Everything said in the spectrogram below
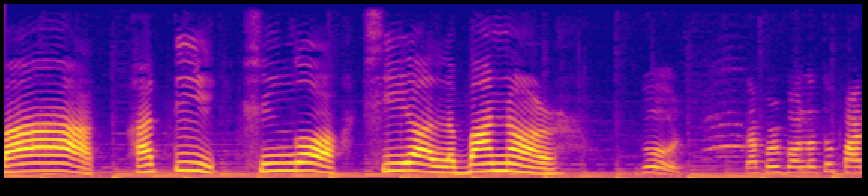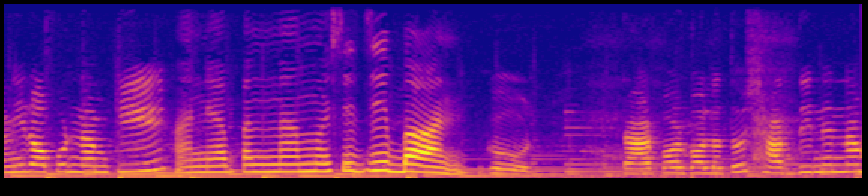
বাঘ হাতি সিংহ শিয়াল বানর। গুড তারপর বলো তো পানির অপর নাম কি? আপনার নাম হচ্ছে জীবন। গুড। তারপর বলো তো সাত দিনের নাম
